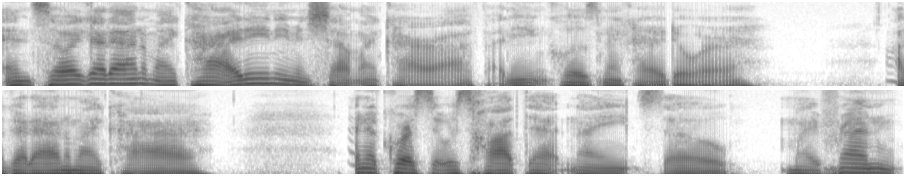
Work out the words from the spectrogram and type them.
And so I got out of my car. I didn't even shut my car off. I didn't close my car door. I got out of my car. And of course, it was hot that night. So my friend,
